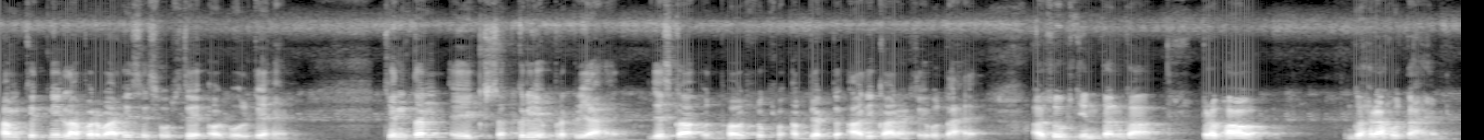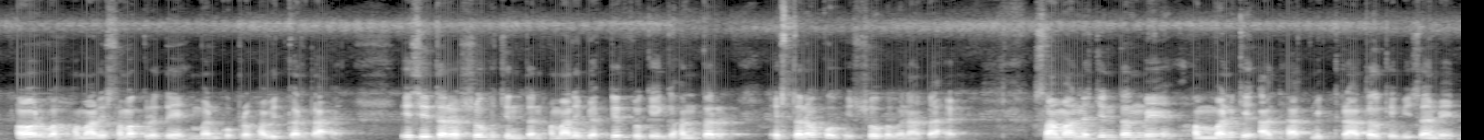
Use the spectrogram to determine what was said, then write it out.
हम कितनी लापरवाही से सोचते और बोलते हैं। चिंतन एक सक्रिय प्रक्रिया है। जिसका उद्भव सूक्ष्म अव्यक्त आदि कारण से होता है। अशुभ चिंतन का प्रभाव गहरा होता है और वह हमारे समग्र देह मन को प्रभावित करता है। इसी तरह शुभ चिंतन हमारे व्यक्तित्व के गहनतर स्तरों को भी शुभ बनाता है। सामान्य चिंतन में हम मन के आध्यात्मिक धरातल के विषय में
